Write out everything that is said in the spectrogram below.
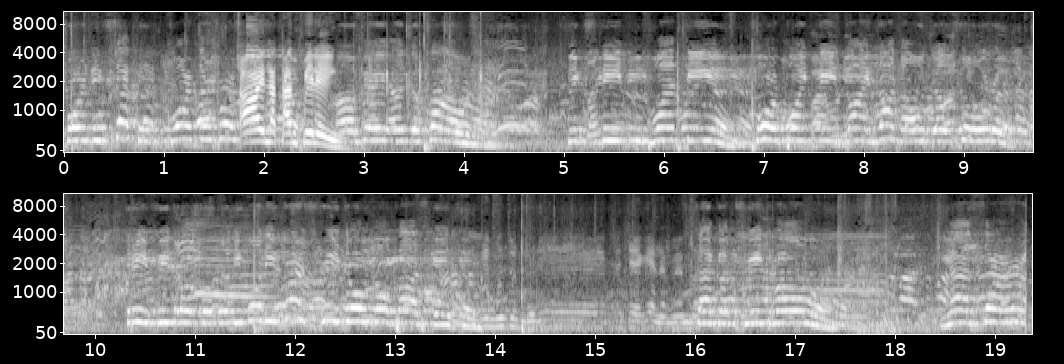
For the second quarter first. Ay, natampiling. Okay, and the foul. 16 to 20. Four point lead by Lanao Del Sur. Three free throws for Modi Modi. First free throw, no basket. Second free throw. Yes, sir.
